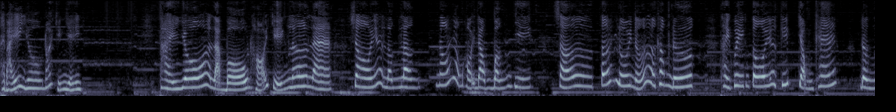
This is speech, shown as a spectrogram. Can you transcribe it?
Thầy Bảy vô nói chuyện gì? Thầy vô làm bộ hỏi chuyện lơ là, rồi lần lần nói ông hội đồng bận gì, sợ tới lui nữa không được. Thầy khuyên tôi kiếp chồng khác, đừng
